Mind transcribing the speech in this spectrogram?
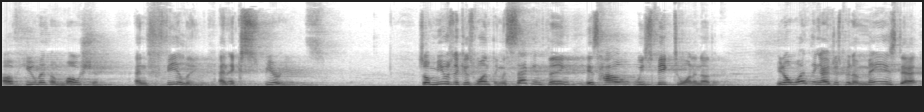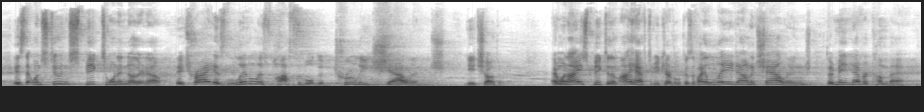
of human emotion and feeling and experience. So, music is one thing. The second thing is how we speak to one another. You know, one thing I've just been amazed at is that when students speak to one another now, they try as little as possible to truly challenge each other. And when I speak to them, I have to be careful because if I lay down a challenge, they may never come back.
